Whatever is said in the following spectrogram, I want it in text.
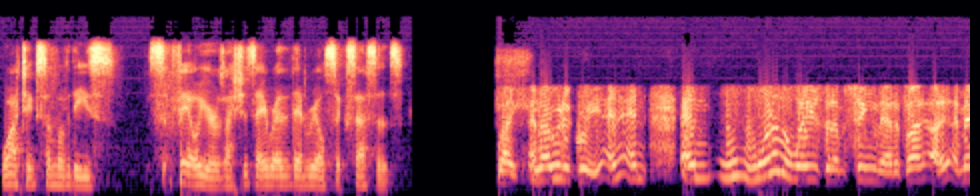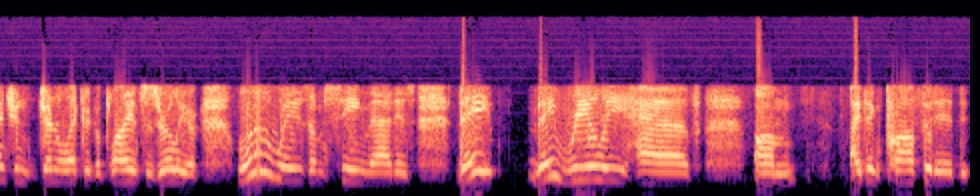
watching some of these failures, I should say, rather than real successes. Right, and I would agree. And and and one of the ways that I'm seeing that, if I, I mentioned General Electric appliances earlier, one of the ways I'm seeing that is they they really have, um, I think, profited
